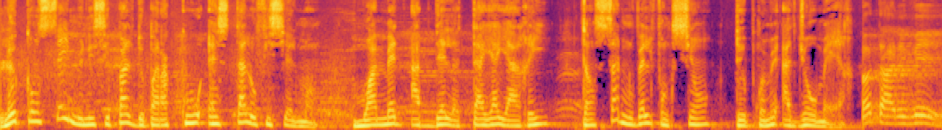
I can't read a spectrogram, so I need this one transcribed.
Le conseil municipal de Parakou installe officiellement Mohamed Abdel Tayayari dans sa nouvelle fonction de premier adjoint au maire. Notre arrivée,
